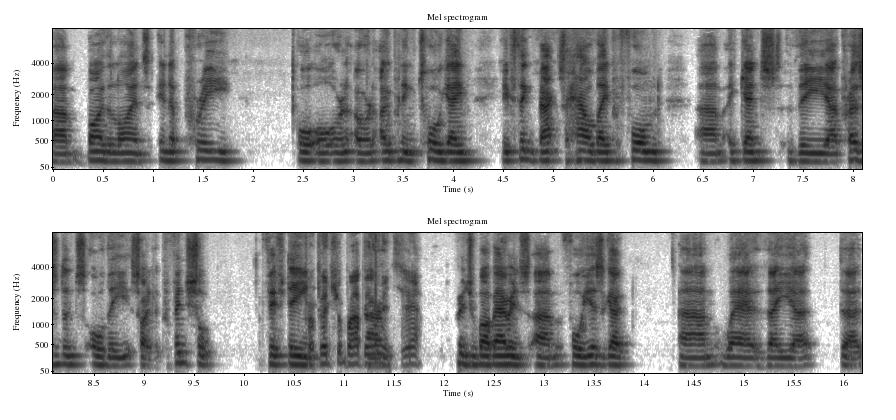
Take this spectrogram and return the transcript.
um, by the Lions in a pre or, or, an, or, an, opening tour game. If you think back to how they performed um, against the uh, presidents or the sorry the provincial fifteen provincial barbarians, um, yeah, provincial barbarians four years ago, where they uh, uh,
